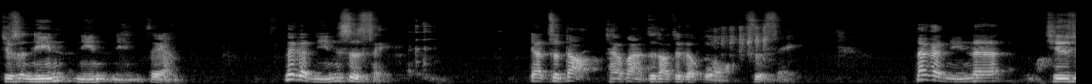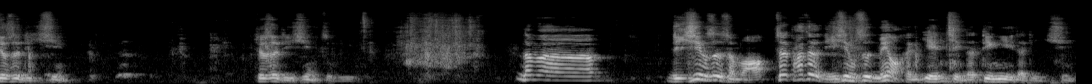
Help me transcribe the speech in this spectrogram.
就是您您您这样，那个您是谁？要知道才有办法知道这个我是谁。那个您呢，其实就是理性，就是理性主义。那么理性是什么？这他这个理性是没有很严谨的定义的理性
